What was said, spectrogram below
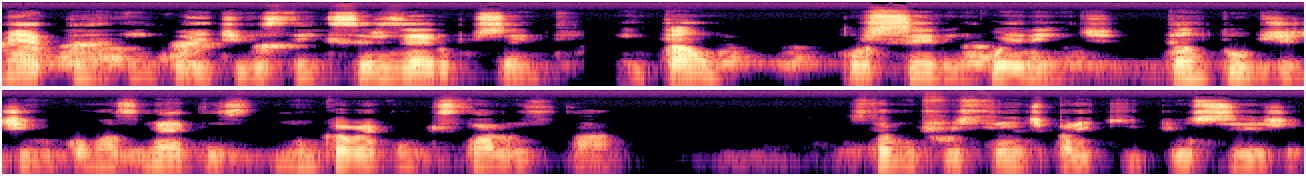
meta em corretivas tem que ser 0%. Então, por ser incoerente, tanto o objetivo como as metas nunca vai conquistar o resultado. Isso é muito frustrante para a equipe, ou seja,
